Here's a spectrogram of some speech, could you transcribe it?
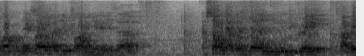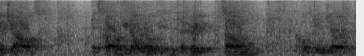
Welcome. Next song I'm gonna do for you is uh, a song that was done in the movie Ray by Ray Charles. It's called You Don't Know Me. This is a great song. I hope you enjoy it.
